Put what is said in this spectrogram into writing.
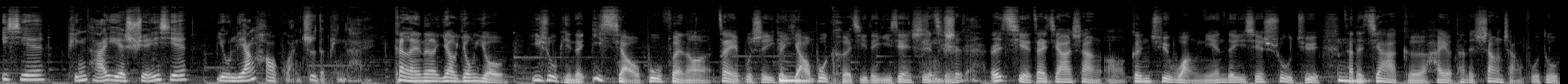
一些平台，也选一些有良好管制的平台。看来呢，要拥有艺术品的一小部分哦，再也不是一个遥不可及的一件事情。是的，而且再加上哦，根据往年的一些数据，它的价格还有它的上涨幅度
